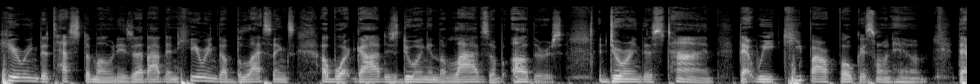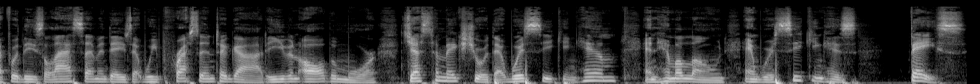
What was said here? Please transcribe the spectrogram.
hearing the testimonies, as I've been hearing the blessings of what God is doing in the lives of others during this time, that we keep our focus on Him, that for these last seven days that we press into God even all the more, just to make sure that we're seeking Him and Him alone, and we're seeking His face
